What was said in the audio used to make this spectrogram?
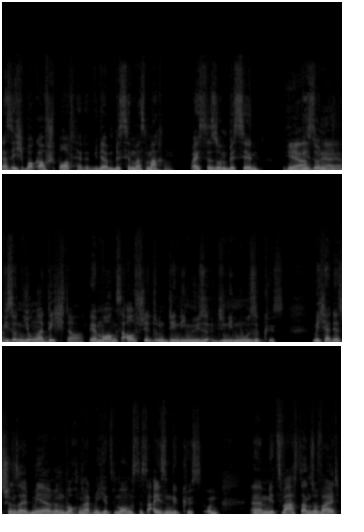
dass ich Bock auf Sport hätte, wieder ein bisschen was machen. Weißt du, so ein bisschen, ja, wie, so ein, ja, ja. wie so ein junger Dichter, der morgens aufsteht und den die, Muse, den die Muse küsst. Mich hat jetzt schon seit mehreren Wochen, hat mich jetzt morgens das Eisen geküsst. Und ähm, jetzt war es dann soweit.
